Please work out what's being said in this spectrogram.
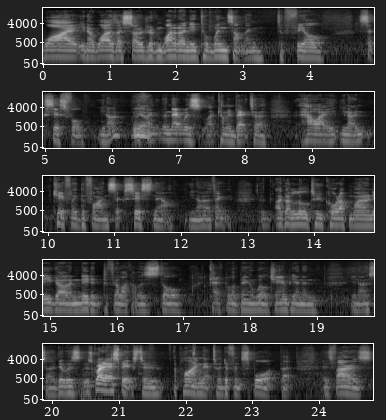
why, you know, why was I so driven? Why did I need to win something to feel successful? You know, I Yeah. think, and that was like coming back to how I, you know, carefully define success now. You know, I think I got a little too caught up in my own ego and needed to feel like I was still capable of being a world champion and you know so there was there's great aspects to applying that to a different sport but as far as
